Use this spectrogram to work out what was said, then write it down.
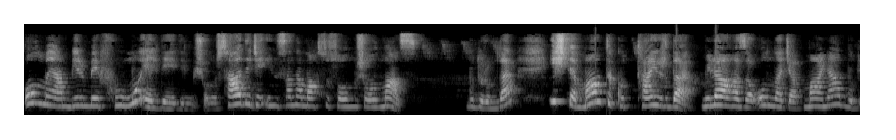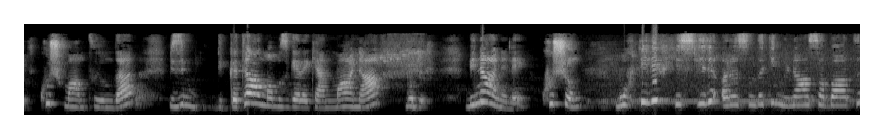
olmayan bir mefhumu elde edilmiş olur. Sadece insana mahsus olmuş olmaz bu durumda. İşte mantıku tayrda mülahaza olunacak mana budur. Kuş mantığında bizim dikkate almamız gereken mana budur. Binaenaleyh kuşun muhtelif hisleri arasındaki münasabatı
